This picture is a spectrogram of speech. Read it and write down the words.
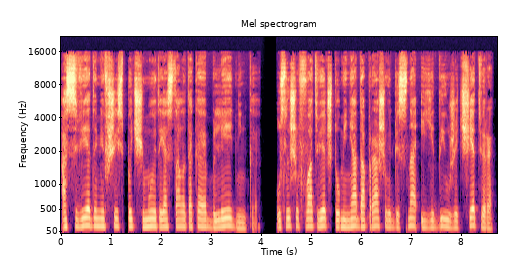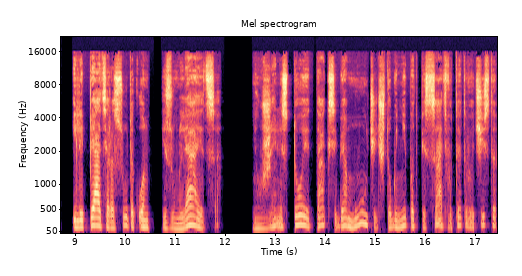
Осведомившись, почему это я стала такая бледненькая, услышав в ответ, что у меня допрашивают без сна и еды уже четверо или пятеро суток, он изумляется. Неужели стоит так себя мучить, чтобы не подписать вот этого чисто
